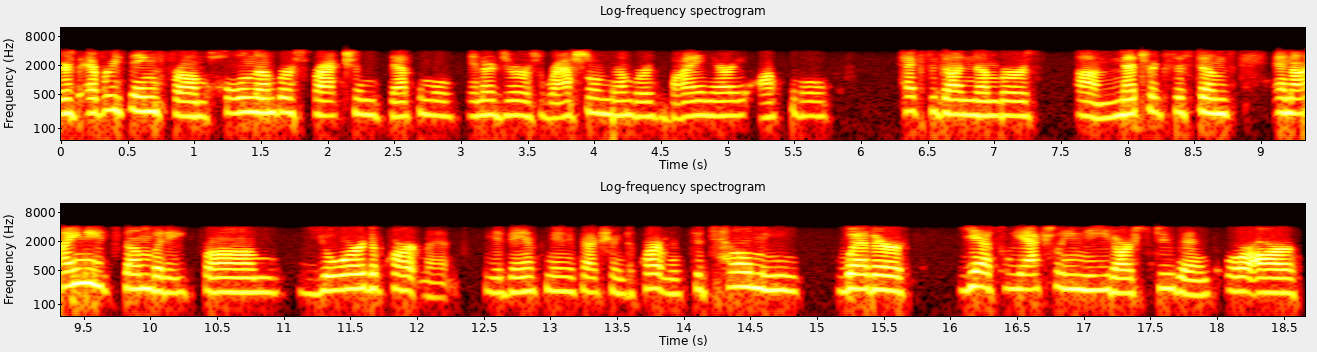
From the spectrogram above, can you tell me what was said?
there's everything from whole numbers, fractions, decimals, integers, rational numbers, binary, octal, hexagon numbers, um, metric systems, and I need somebody from your department, the advanced manufacturing department, to tell me whether, yes, we actually need our students or our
